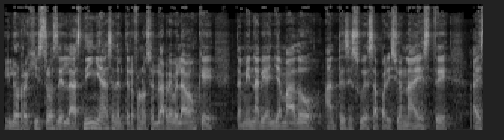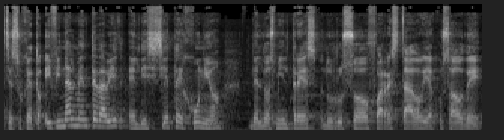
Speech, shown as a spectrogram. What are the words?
y los registros de las niñas en el teléfono celular revelaban que también habían llamado antes de su desaparición a este, a este sujeto. Y finalmente, David, el 17 de junio del 2003, Durruso fue arrestado y acusado de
